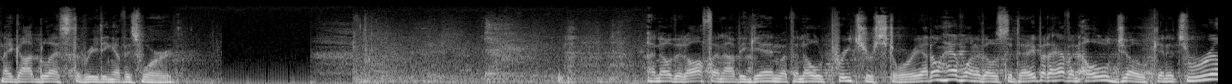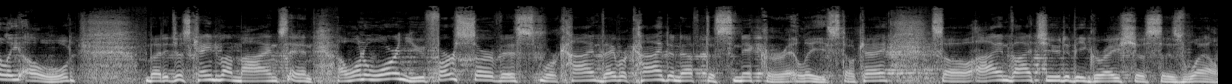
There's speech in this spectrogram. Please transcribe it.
May God bless the reading of His Word. I know that often I begin with an old preacher story. I don't have one of those today, but I have an old joke, and it's really old but it just came to my mind. And I want to warn you, first service were kind, they were kind enough to snicker at least, okay? So I invite you to be gracious as well.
